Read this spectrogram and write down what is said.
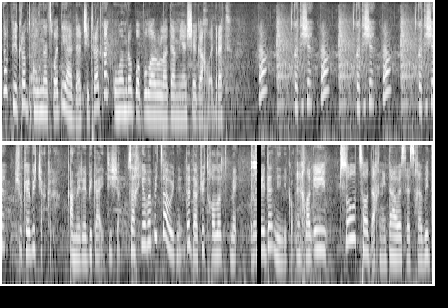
და ვფიქრობთ გულნაწყვეტი არ დარჩით, რადგან უამრავ პოპულარულ ადამიანს შეგახვედრეთ. და გათიშა და გათიშა და გათიშა შუქები ჩაქრა. კამერები გაითიშა. მსახიობები წავიდნენ და დავჭით ხოლოდ მე. მე და ნინიკო. ეხლა კი სულ ცოტა ხნი დავესესხებით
